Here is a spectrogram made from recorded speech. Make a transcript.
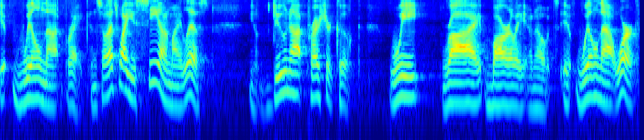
It will not break. And so that's why you see on my list, you know, do not pressure cook wheat, rye, barley, and oats. It will not work.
